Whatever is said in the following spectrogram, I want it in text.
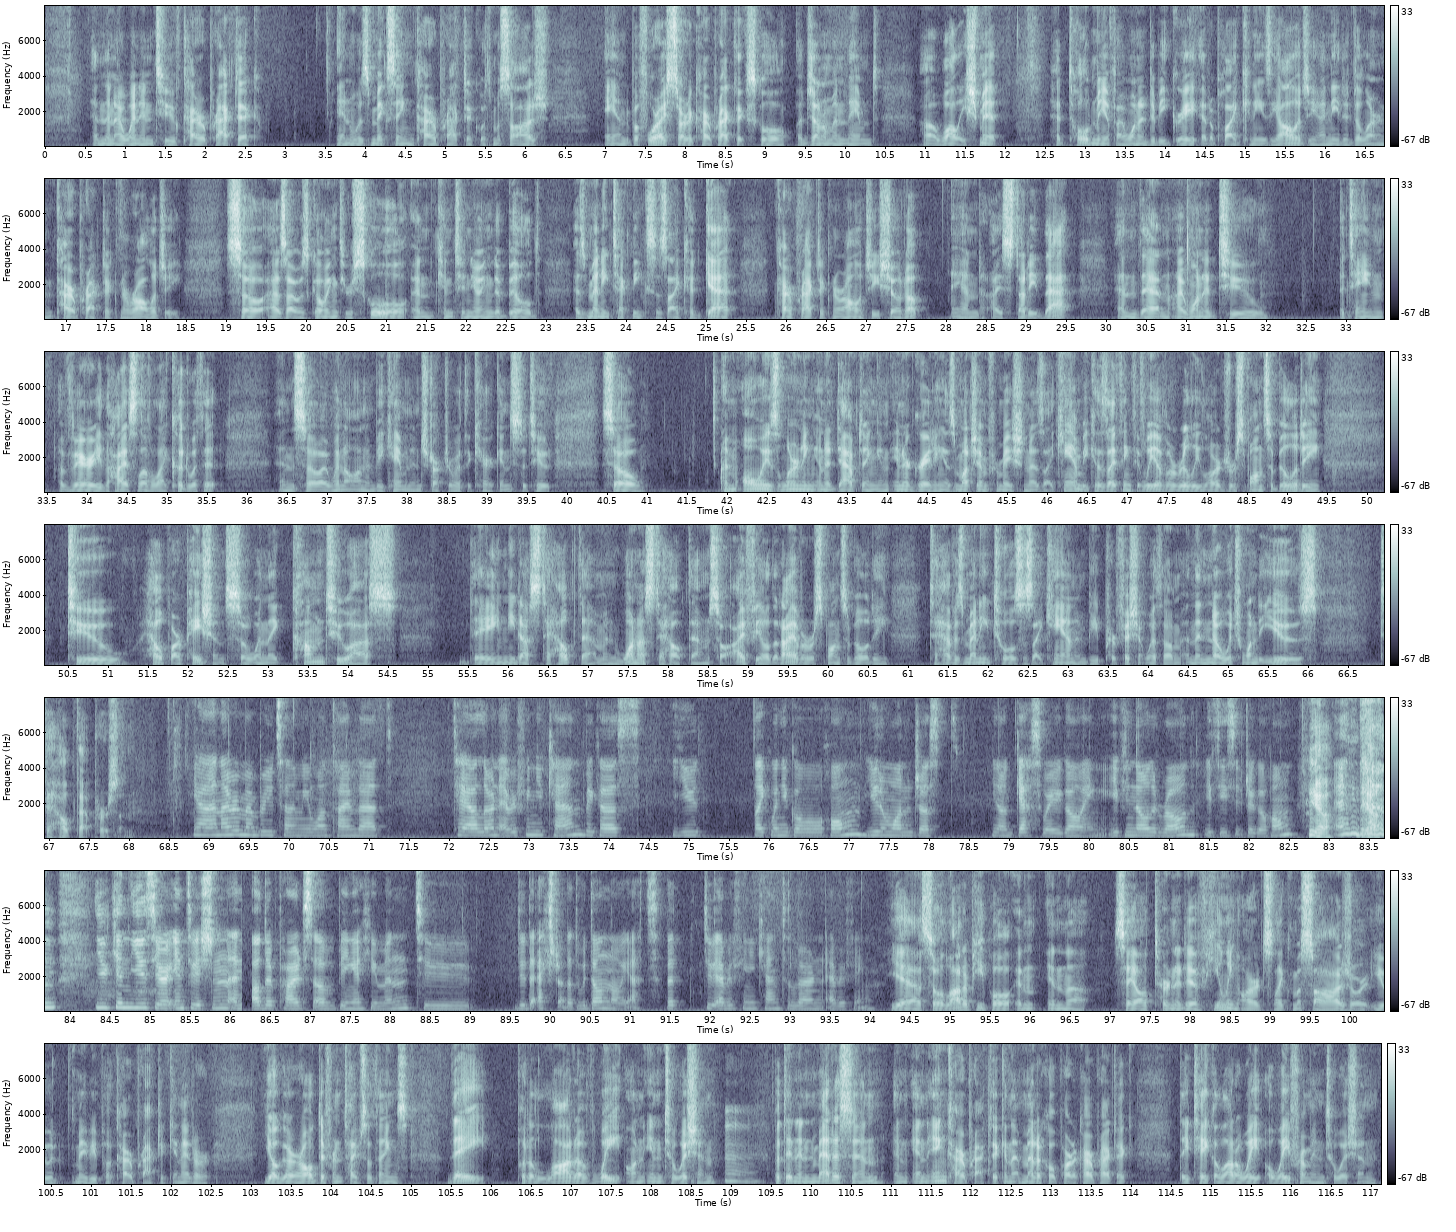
And then I went into chiropractic and was mixing chiropractic with massage and before I started chiropractic school, a gentleman named uh, Wally Schmitt had told me if I wanted to be great at applied kinesiology, I needed to learn chiropractic neurology. So, as I was going through school and continuing to build as many techniques as I could get, chiropractic neurology showed up and I studied that. And then I wanted to attain a very, the highest level I could with it and so I went on and became an instructor with the Carrick Institute. So I'm always learning and adapting and integrating as much information as I can because I think that we have a really large responsibility to help our patients. So when they come to us, they need us to help them and want us to help them. So I feel that I have a responsibility to have as many tools as I can and be proficient with them and then know which one to use to help that person. Yeah, and I remember you telling me one time that Taya, learn everything you can because you, like when you go home, you don't want to just, you know, guess where you're going. If you know the road, it's easier to go home. Yeah. And then yeah. you can use your intuition and other parts of being a human to do the extra that we don't know yet. But do everything you can to learn everything. Yeah, so a lot of people in in the say alternative healing arts like massage or you would maybe put chiropractic in it or yoga or all different types of things, they put a lot of weight on intuition. Mm. But then in medicine and, and in chiropractic and that medical part of chiropractic, they take a lot of weight away from intuition.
